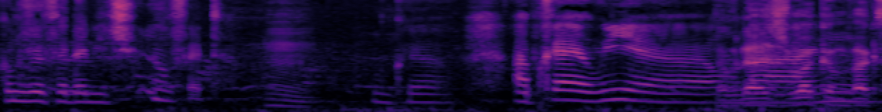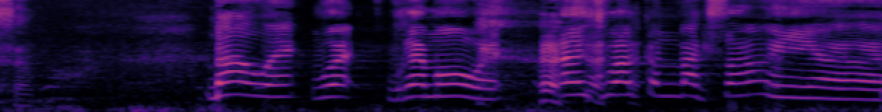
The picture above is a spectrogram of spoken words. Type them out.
comme je le fais d'habitude, en fait. Hmm. Donc euh, après, oui. euh, Donc on la a joie comme vaccin. Bah ouais, ouais, vraiment ouais. La joie comme vaccin et, euh,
